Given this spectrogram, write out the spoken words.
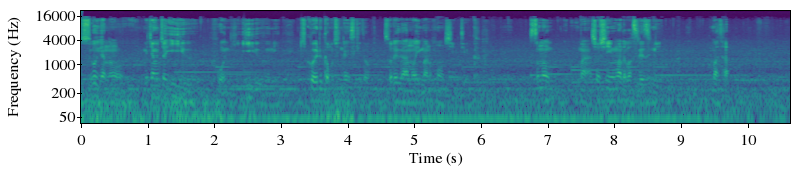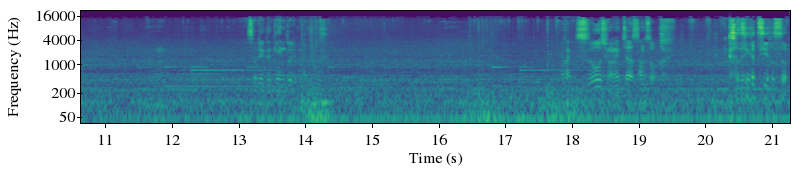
すごいあのめちゃめちゃいい方にいい風に聞こえるかもしれないですけどそれがあの今の本心っていうかそのまあ初心まだ忘れずにまだ、うん、それが原動力になってます。やばい。周防島めっちゃ寒そう。風が強そう。こ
